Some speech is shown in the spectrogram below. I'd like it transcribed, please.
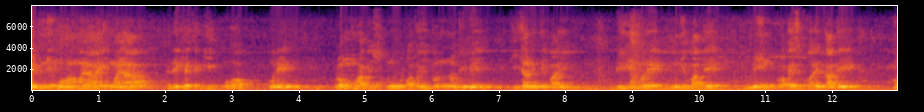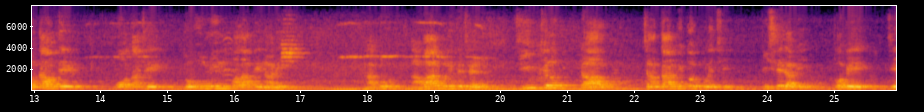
এমনি মহামায়াই মায়া রেখেছে কি কুহক করে? ব্রহ্মা, বিষ্ণু, অচৈতন্য জীবে কি জানিতে পারে? বিড়ি করে গুনি পাতে মিন প্রবেশ করে তাতে, হতাহতের পথ আছে, তবু মিন পালাতে নারে ঠাকুর আবার বলিতেছেন, জীব যেন ডাল চাঁতার ভিতর পড়েছে, পিষে যাবে, তবে যে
